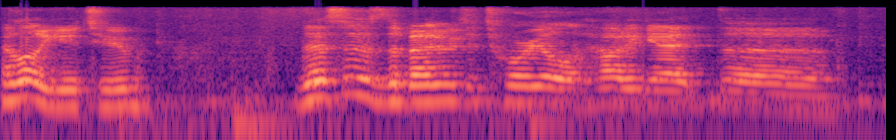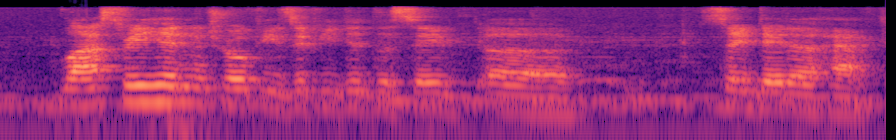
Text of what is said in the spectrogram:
Hello YouTube. This is the better tutorial of how to get the last three hidden trophies if you did the save uh, save data hack.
